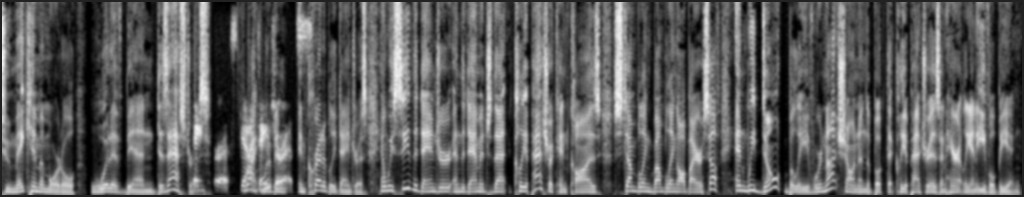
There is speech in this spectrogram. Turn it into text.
to make him immortal would have been disastrous. Dangerous. Yeah, right, dangerous. Would have been incredibly dangerous. And we see the danger and the damage that Cleopatra can cause stumbling, bumbling all by herself. And we don't believe, we're not shown in the book that Cleopatra is inherently an evil being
